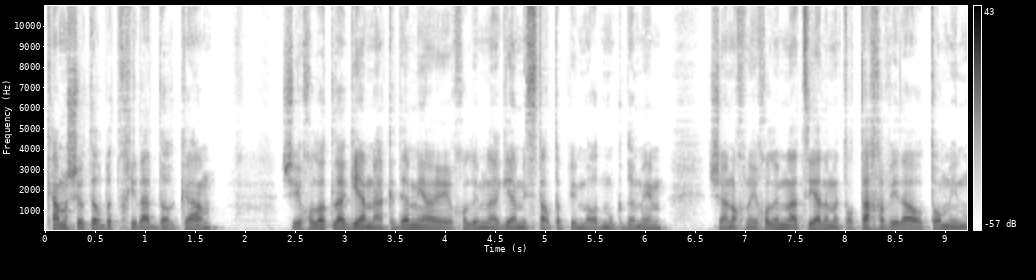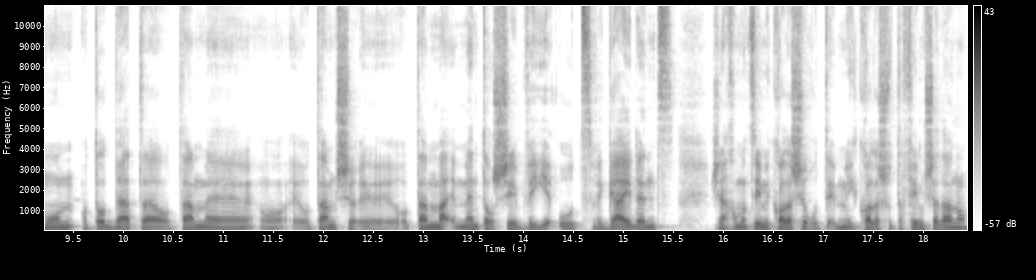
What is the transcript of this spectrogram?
כמה שיותר בתחילת דרכם, שיכולות להגיע מהאקדמיה, יכולים להגיע מסטארט-אפים מאוד מוקדמים, שאנחנו יכולים להציע להם את אותה חבילה, אותו מימון, אותו דאטה, אותם, אה, או- אותם, אה, אותם mentorship וייעוץ ו guidance, שאנחנו מוצאים מכל, השירות, מכל השותפים שלנו,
